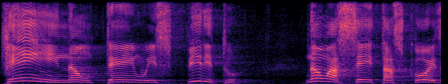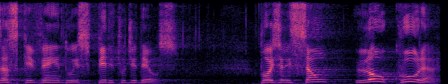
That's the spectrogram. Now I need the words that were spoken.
quem não tem o Espírito não aceita as coisas que vêm do Espírito de Deus, pois eles são loucura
